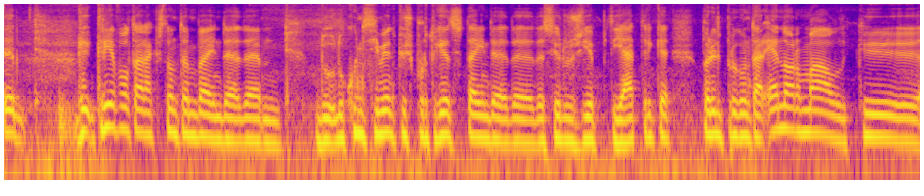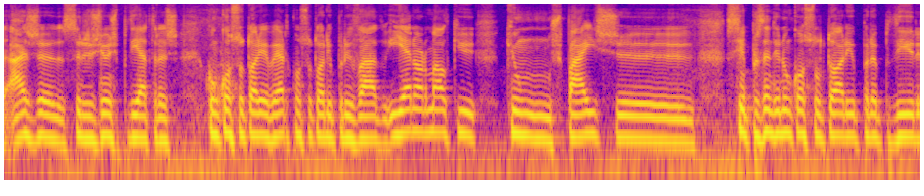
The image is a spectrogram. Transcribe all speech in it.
Eh, queria voltar à questão também da, da, do, do, conhecimento que os portugueses têm da, da, cirurgia pediátrica para lhe perguntar: é normal que haja cirurgiões pediatras com consultório aberto, consultório privado, e é normal que, que uns pais uh, se apresentem num consultório para pedir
